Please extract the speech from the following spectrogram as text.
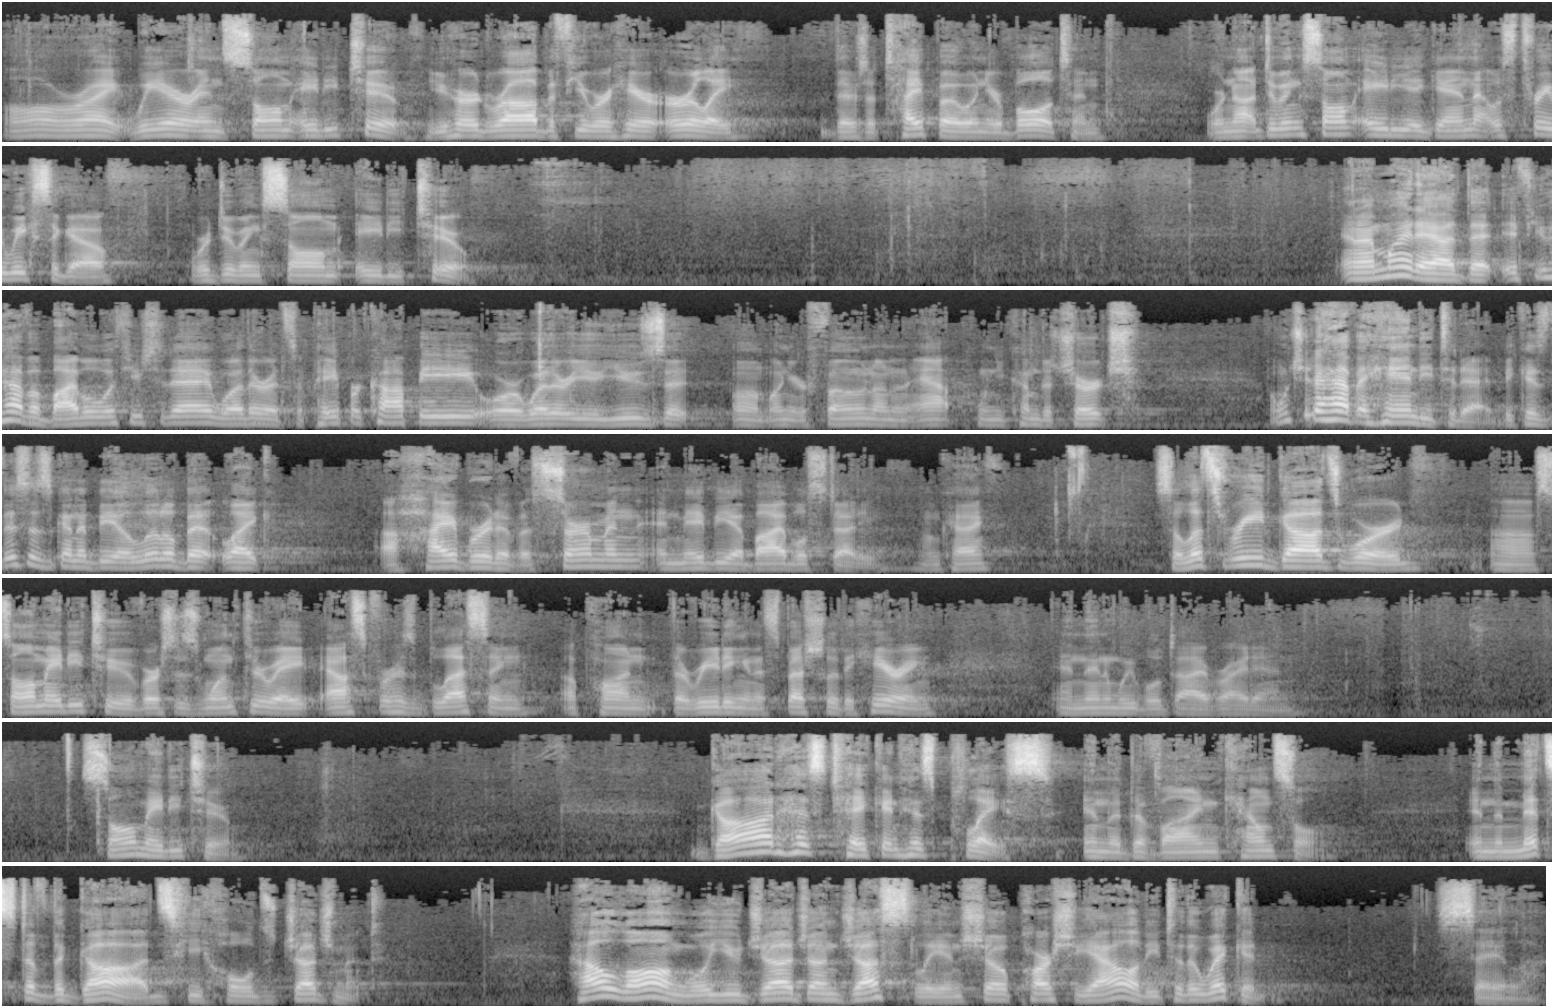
All right, we are in Psalm 82. You heard Rob if you were here early. There's a typo in your bulletin. We're not doing Psalm 80 again, that was three weeks ago. We're doing Psalm 82. And I might add that if you have a Bible with you today, whether it's a paper copy or whether you use it um, on your phone on an app when you come to church, I want you to have it handy today because this is going to be a little bit like a hybrid of a sermon and maybe a Bible study, okay? So let's read God's word, uh, Psalm 82, verses 1 through 8. Ask for his blessing upon the reading and especially the hearing, and then we will dive right in. Psalm 82. God has taken his place in the divine council. In the midst of the gods, he holds judgment. How long will you judge unjustly and show partiality to the wicked? Selah.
